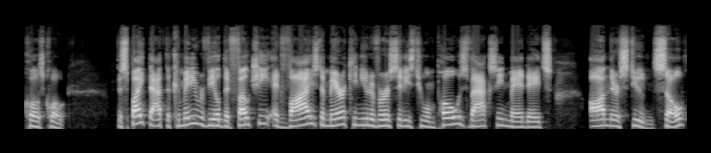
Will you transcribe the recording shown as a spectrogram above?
close quote. Despite that, the committee revealed that Fauci advised American universities to impose vaccine mandates on their students. So,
